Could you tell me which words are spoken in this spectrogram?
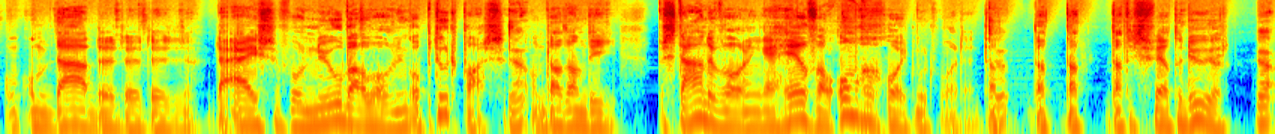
om, om daar de, de, de, de eisen voor nieuwbouwwoningen op toe te passen. Ja. Omdat dan die bestaande woningen heel veel omgegooid moet worden. Dat, Ja. dat, dat, dat is veel te duur. Ja.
